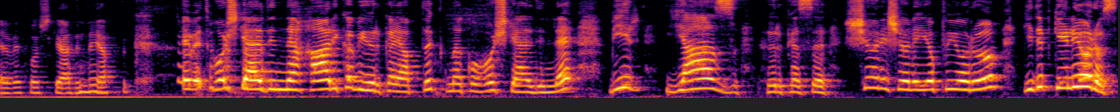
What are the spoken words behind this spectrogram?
Evet hoş geldin ne yaptık? Evet hoş geldinle harika bir hırka yaptık. Nako hoş geldinle bir yaz hırkası. Şöyle şöyle yapıyorum. Gidip geliyoruz.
